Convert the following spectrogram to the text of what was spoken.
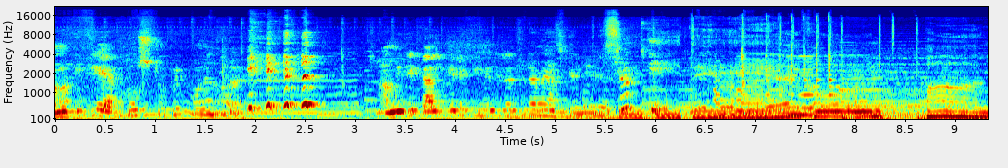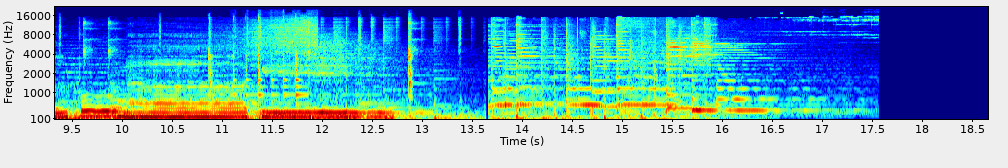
আমাকে কি এত স্টুপিড মনে হয়? আমি যে কালকে এটা কিনে দিলাম সেটা আমি আজকে স্মৃতিতে এখন আলপনা কি?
